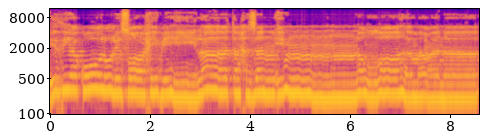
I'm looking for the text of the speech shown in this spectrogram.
إذ يقول لصاحبه لا تحزن إن الله معنا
